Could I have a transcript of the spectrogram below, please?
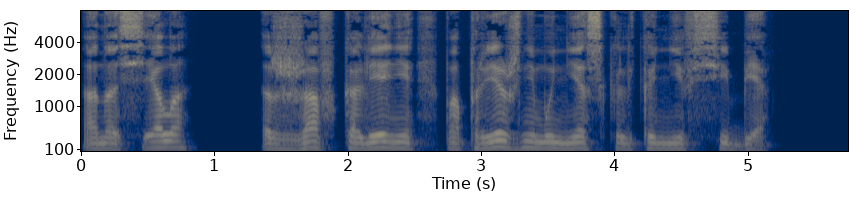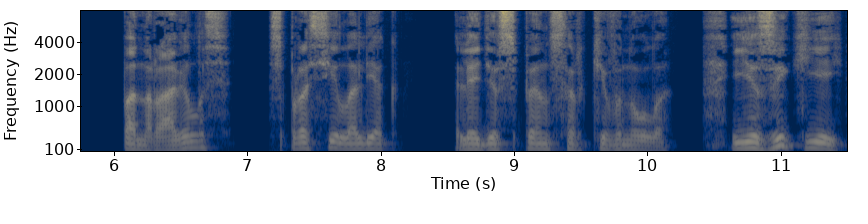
Она села, сжав колени, по-прежнему несколько не в себе. «Понравилось?» — спросил Олег. Леди Спенсер кивнула. Язык ей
